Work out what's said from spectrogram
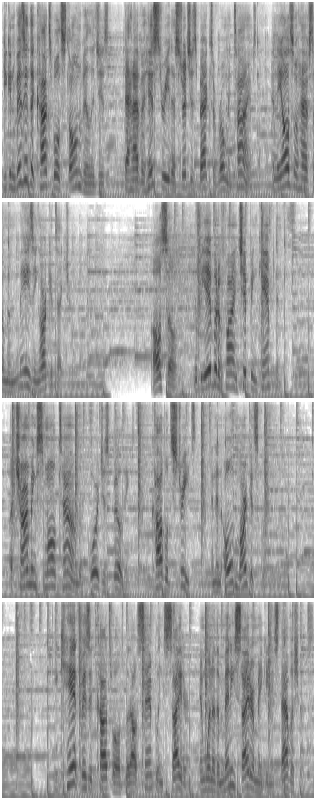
You can visit the Cotswold stone villages that have a history that stretches back to Roman times, and they also have some amazing architecture. Also, you'll be able to find Chipping Campden, a charming small town with gorgeous buildings, cobbled streets, and an old market square You can't visit Cotswolds without sampling cider in one of the many cider making establishments.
